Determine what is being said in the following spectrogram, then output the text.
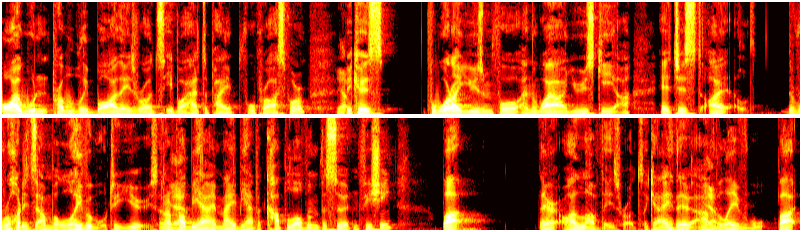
I wouldn't probably buy these rods if I had to pay full price for them Yep. because for what I use them for and the way I use gear, it just I the rod is unbelievable to use, and I probably have, maybe have a couple of them for certain fishing, but. They're, I love these rods. Okay, they're unbelievable. But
